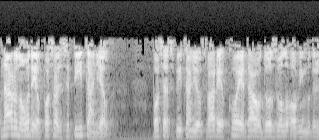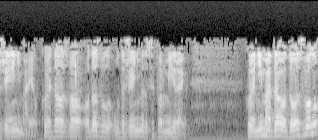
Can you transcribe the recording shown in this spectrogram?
Naravno, ovdje jel, postavlja se pitanje, jel, Postavlja se pitanje u stvari ko je dao dozvolu ovim udruženjima, jel? Ko je dao dozvolu udruženjima da se formiraju? Ko je njima dao dozvolu?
